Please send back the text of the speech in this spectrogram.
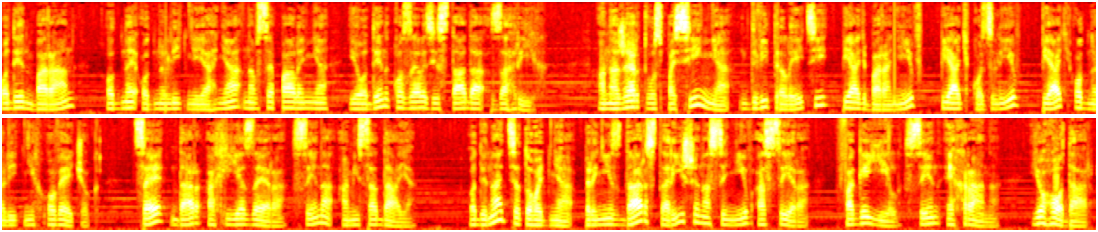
один баран, одне однолітнє ягня на всепалення і один козел зі стада за гріх. А на жертву спасіння дві телиці, п'ять баранів, п'ять козлів, п'ять однолітніх овечок. Це дар Ахієзера, сина Амісадая. Одинадцятого дня приніс дар старішина синів Асира, Фагеїл, син Ехрана, його дар.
